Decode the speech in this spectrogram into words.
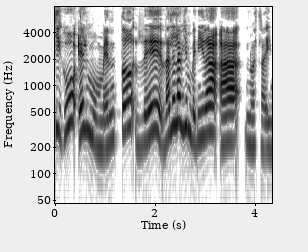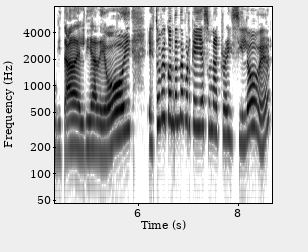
llegó el momento de darle la bienvenida a nuestra invitada del día de hoy. Estoy muy contenta porque ella es una Crazy Lover.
